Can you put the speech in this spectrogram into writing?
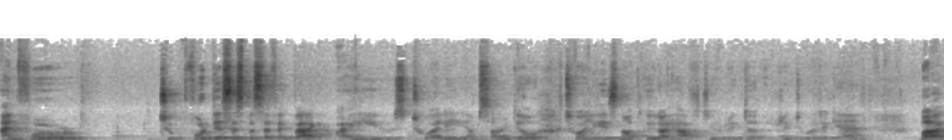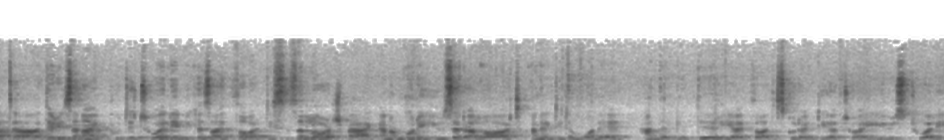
And for to, for this specific bag, I use Twilly. I'm sorry though, Twilly is not good. I have to redo, redo it again. But uh, the reason I put the Twilly because I thought this is a large bag and I'm going to use it a lot and I didn't want to handle get dirty. I thought it's a good idea to I use Twilly.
